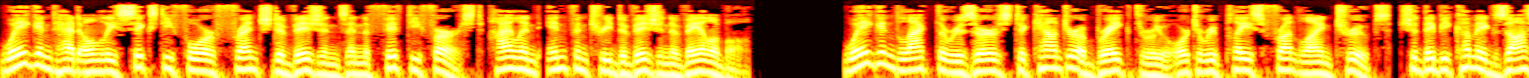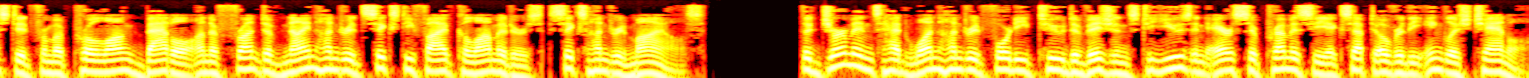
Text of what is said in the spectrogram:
Weygand had only 64 French divisions and the 51st Highland Infantry Division available. Weygand lacked the reserves to counter a breakthrough or to replace frontline troops, should they become exhausted from a prolonged battle on a front of 965 kilometers (600 miles). The Germans had 142 divisions to use in air supremacy except over the English Channel.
